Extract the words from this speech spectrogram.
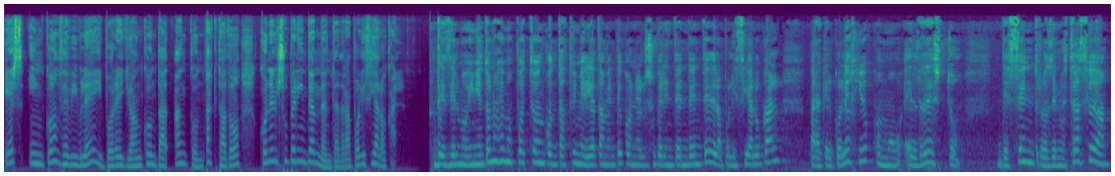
es inconcebible y por ello han contactado con el superintendente de la policía local. Desde el movimiento nos hemos puesto en contacto inmediatamente con el superintendente de la policía local para que el colegio, como el resto de centros de nuestra ciudad,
